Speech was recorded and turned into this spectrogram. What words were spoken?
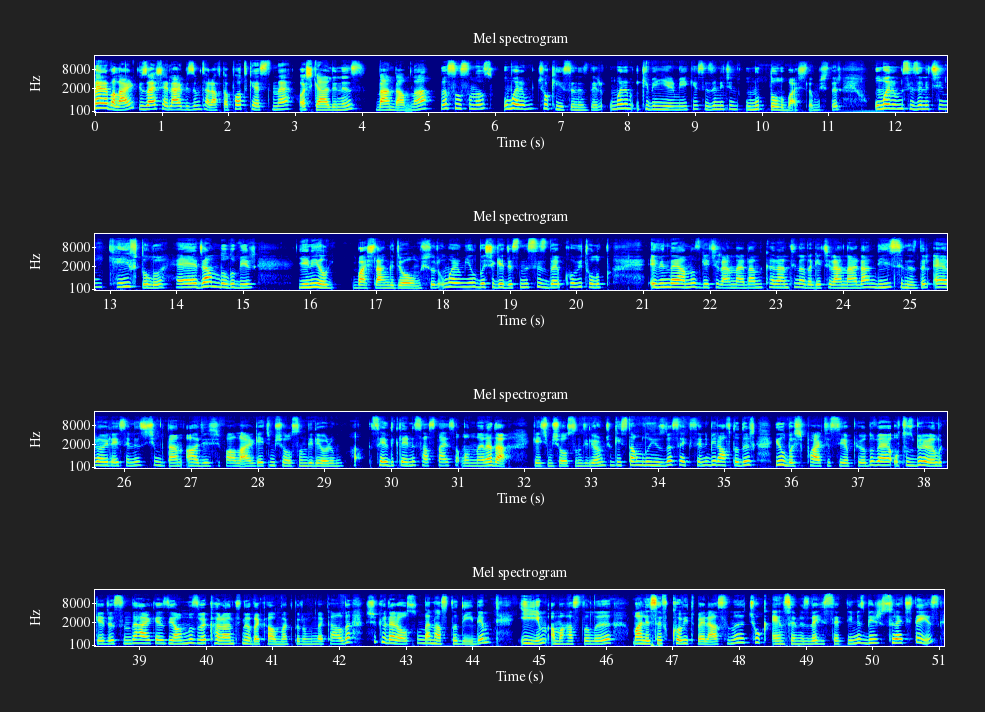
Merhabalar, Güzel Şeyler Bizim Tarafta podcastine hoş geldiniz. Ben Damla. Nasılsınız? Umarım çok iyisinizdir. Umarım 2022 sizin için umut dolu başlamıştır. Umarım sizin için keyif dolu, heyecan dolu bir yeni yıl başlangıcı olmuştur. Umarım yılbaşı gecesini siz de Covid olup evinde yalnız geçirenlerden, karantinada geçirenlerden değilsinizdir. Eğer öyleyseniz şimdiden acil şifalar, geçmiş olsun diliyorum. Sevdikleriniz hastaysa onlara da geçmiş olsun diliyorum. Çünkü İstanbul'un %80'i bir haftadır yılbaşı partisi yapıyordu ve 31 Aralık gecesinde herkes yalnız ve karantinada kalmak durumunda kaldı. Şükürler olsun ben hasta değilim iyiyim ama hastalığı maalesef Covid belasını çok ensemizde hissettiğimiz bir süreçteyiz.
